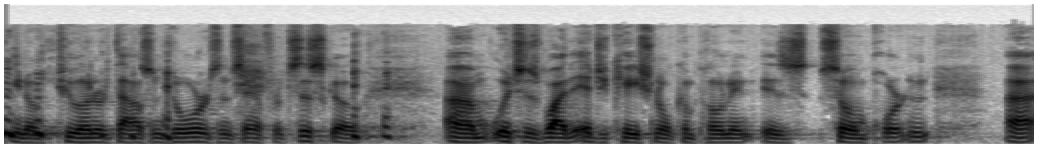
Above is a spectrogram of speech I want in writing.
you know, 200,000 doors in San Francisco, um, which is why the educational component is so important. Uh,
